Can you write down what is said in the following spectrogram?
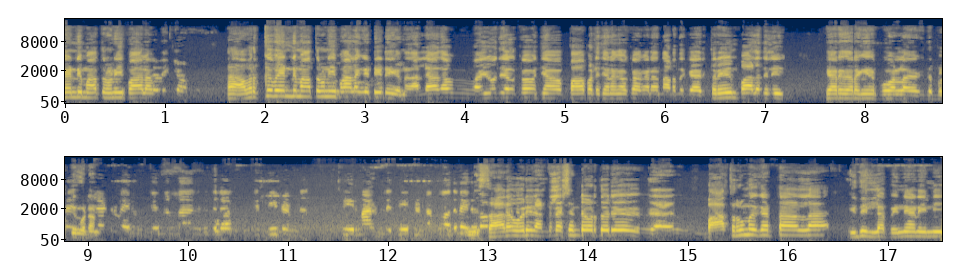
വേണ്ടി മാത്രമാണ് ഈ പാലം അവർക്ക് വേണ്ടി മാത്രമാണ് ഈ പാലം കെട്ടിയിട്ടിരിക്കുന്നത്. അല്ലാതെ വയോധികൾക്കോ ജ- പാവപ്പെട്ട ജനങ്ങൾക്കോ അങ്ങനെ നടന്ന് കയറി ഇത്രയും പാലത്തിൽ കയറി ഇറങ്ങി പോകാനുള്ള ഇത് ബുദ്ധിമുട്ടാണ്. സാറെ ഒരു രണ്ട് ലക്ഷം രൂപ കൊടുത്തൊരു ബാത്റൂം കെട്ടാനുള്ള ഇതില്ല. പിന്നെയാണ് ഇനി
